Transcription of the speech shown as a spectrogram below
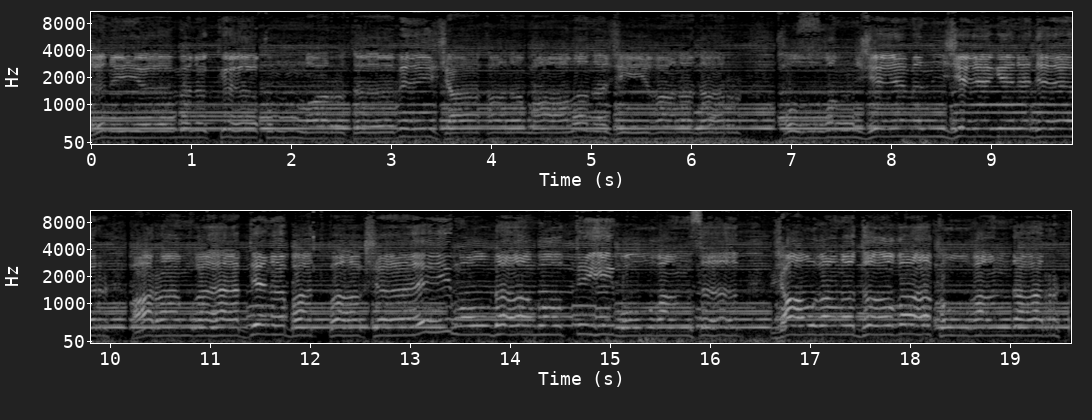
дүние мүлікке құмар төбей жақын малын жиғандар құзғын жемін жегендер арамға әбден батпақшы ей молда мүфти болғансып жалған дұға қылғандар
